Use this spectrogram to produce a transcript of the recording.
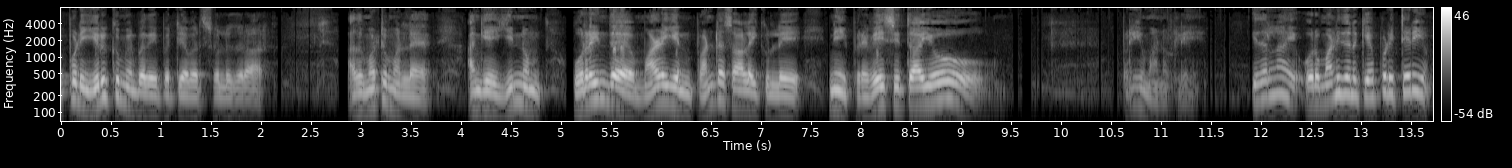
எப்படி இருக்கும் என்பதை பற்றி அவர் சொல்லுகிறார். அது மட்டுமல்ல அங்கே இன்னும் உறைந்த மழையின் பண்டசாலைக்குள்ளே நீ பிரவேசித்தாயோ? பிரியமானவர்களே இதெல்லாம் ஒரு மனிதனுக்கு எப்படி தெரியும்?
